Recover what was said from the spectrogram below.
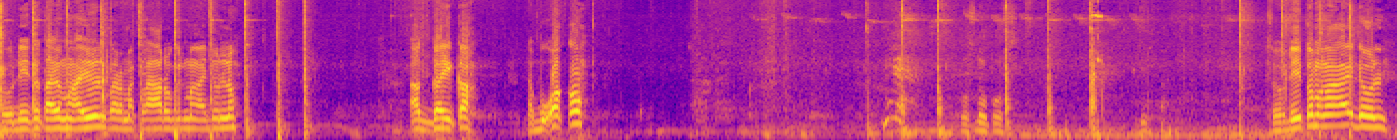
So dito tayo mga idol para maklaro gid mga idol no. Agay ka. Nabuak ko. Pus daw, pus. So dito mga idol,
